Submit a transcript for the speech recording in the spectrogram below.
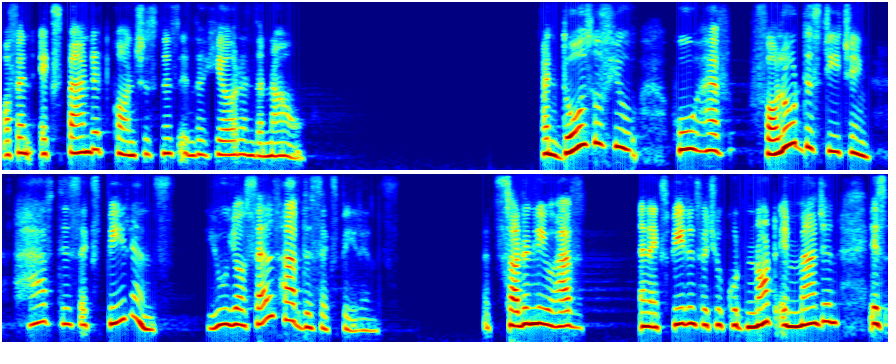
of an expanded consciousness in the here and the now. And those of you who have followed this teaching have this experience. You yourself have this experience. That suddenly you have an experience which you could not imagine is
